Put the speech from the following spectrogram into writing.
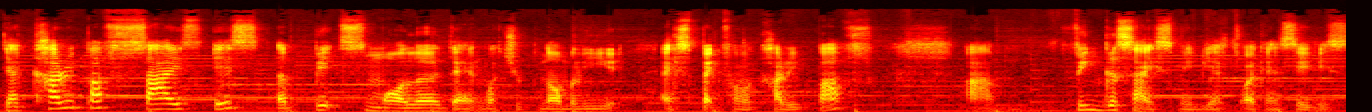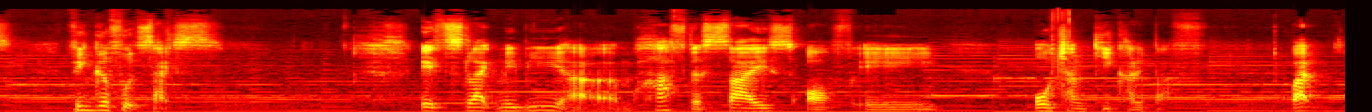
their curry puff size is a bit smaller than what you normally expect from a curry puff. Um, finger size maybe I can say this. Finger food size. It's like maybe um, half the size of a old chunky curry puff. But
